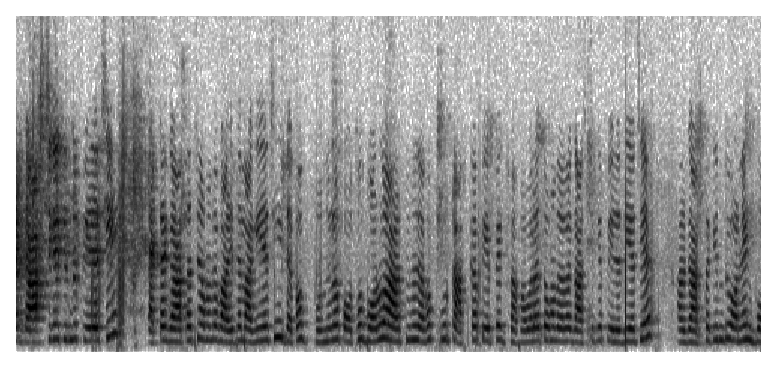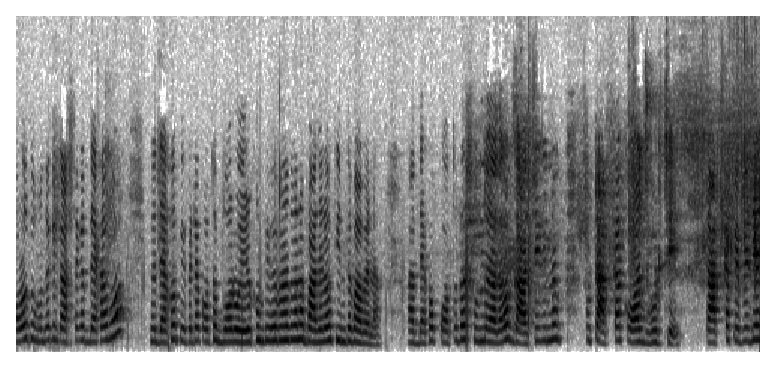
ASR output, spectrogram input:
আর গাছ থেকে কিন্তু পেরেছি। একটা গাছ আছে আমাদের বাড়িতে লাগিয়েছি। দেখো, বন্ধুরা, কত বড় আর কিন্তু দেখো, পুরো টাটকা পেঁপে। সকালবেলায় তো আমার দাদা গাছ থেকে পেরে দিয়েছে। আর গাছটা কিন্তু অনেক বড়। তোমাদেরকে গাছটাকে দেখাবো। দেখো, পেঁপেটা কত বড়। এরকম পেঁপে মানে তোমরা বাজারেও কিনতে পাবে না। আর দেখো, কতটা সুন্দর। আর দেখো, গাছটি কিন্তু পুরো টাটকা কস ঝরছে টাটকা পেঁপে দিয়ে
